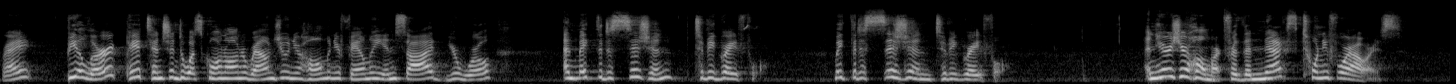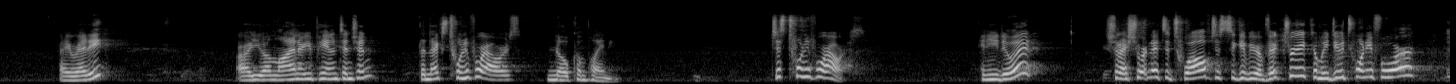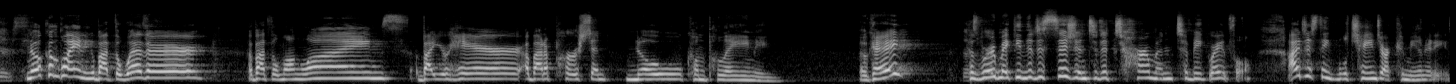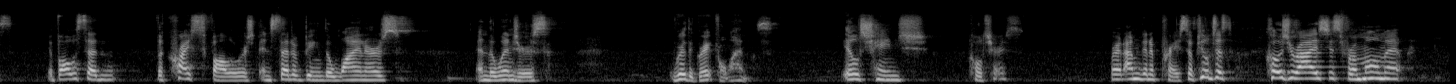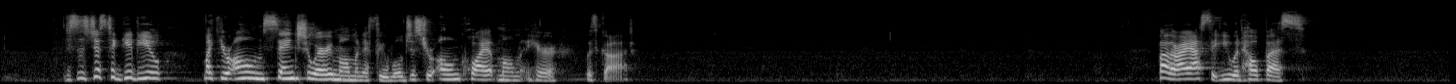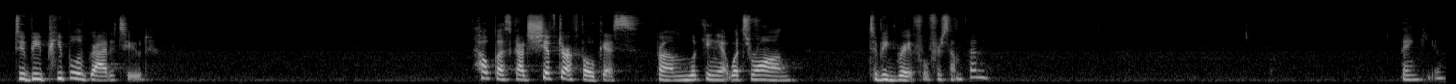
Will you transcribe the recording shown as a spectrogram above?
right? Be alert. Pay attention to what's going on around you in your home and your family, inside your world, and make the decision to be grateful. Make the decision to be grateful. And here's your homework for the next 24 hours. Are you ready? Are you online? Are you paying attention? The next 24 hours, no complaining. Just 24 hours. Can you do it? Should I shorten it to 12 just to give you a victory? Can we do 24? Yes. No complaining about the weather, about the long lines, about your hair, about a person. No complaining. Okay? Because we're making the decision to determine to be grateful. I just think we'll change our communities if all of a sudden the Christ followers, instead of being the whiners and the whingers, we're the grateful ones. It'll change cultures. Right? I'm going to pray. So if you'll just close your eyes just for a moment. This is just to give you like your own sanctuary moment, if you will, just your own quiet moment here with God. Father, I ask that you would help us to be people of gratitude. Help us, God, shift our focus from looking at what's wrong to being grateful for something. Thank you.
